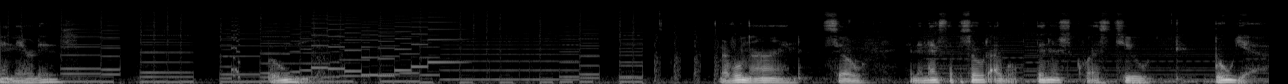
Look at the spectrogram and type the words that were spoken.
And there it is. Boom. Level 9. So, in the next episode, I will finish Quest 2. Booyah.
